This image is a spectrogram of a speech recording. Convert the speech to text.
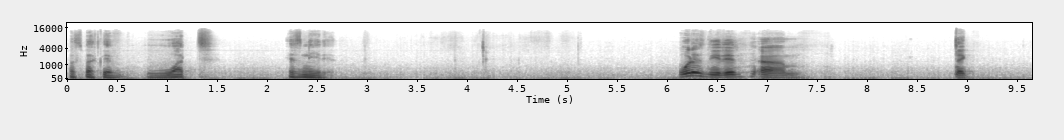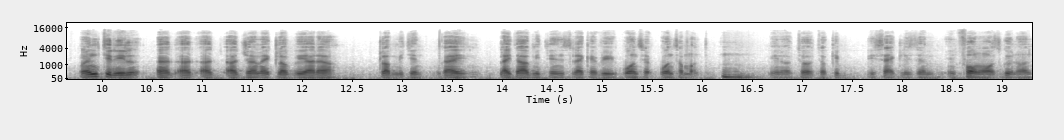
perspective what is needed. What is needed, um, like when Teniel at, at, at, at my club, we had a club meeting. Guy like to have meetings like every once a, once a month, Mhm. you know, to, to keep the cyclism informed what's going on,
